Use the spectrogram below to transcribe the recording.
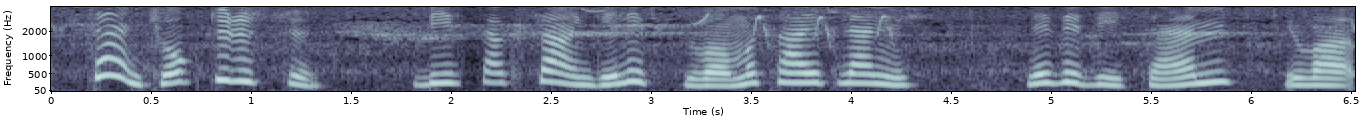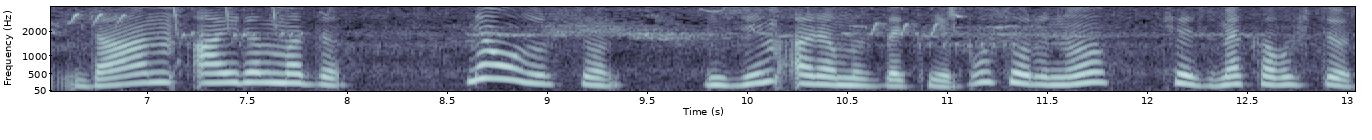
Sen çok dürüstsün. Bir saksan gelip yuvamı sahiplenmiş. Ne dediysem yuvadan ayrılmadı. Ne olursun bizim aramızdaki bu sorunu çözüme kavuştur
